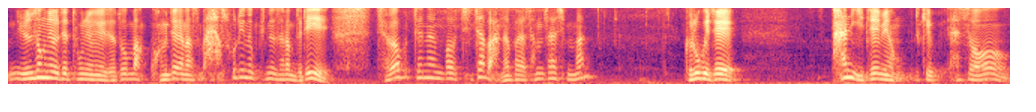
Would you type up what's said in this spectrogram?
윤석열 대통령에 대해서도 막 광장에 나서 막 소리 높이는 사람들이 제가 볼 때는 뭐 진짜 많아봐야 3, 40만? 그리고 이제 반 이재명 이렇게 해서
